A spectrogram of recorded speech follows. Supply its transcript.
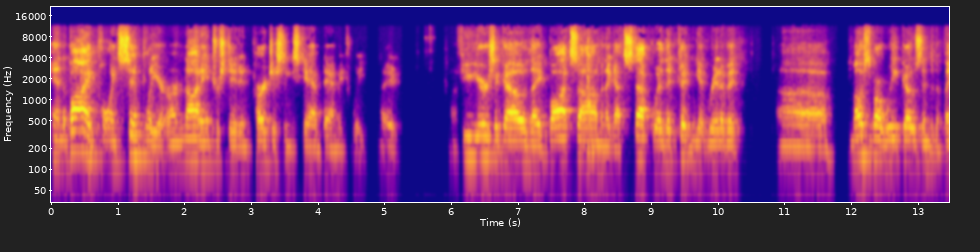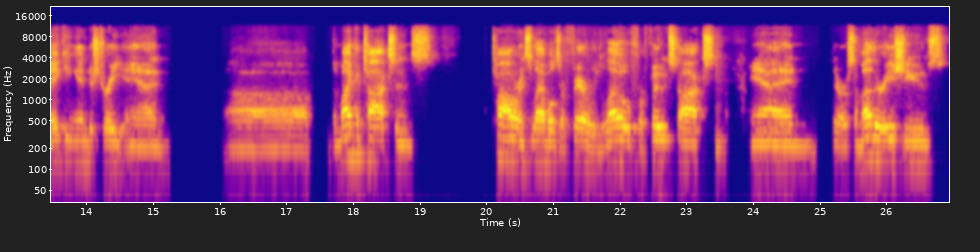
and the buying points simply are not interested in purchasing scab damaged wheat. They, a few years ago, they bought some and they got stuck with it, couldn't get rid of it. Uh, most of our wheat goes into the baking industry, and uh, the mycotoxins tolerance levels are fairly low for food stocks, and there are some other issues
